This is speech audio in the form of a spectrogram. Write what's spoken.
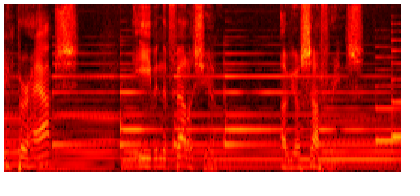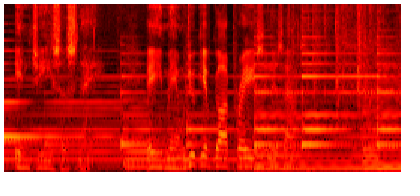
And perhaps even the fellowship of your sufferings in Jesus' name. Amen. Would you give God praise in this house?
